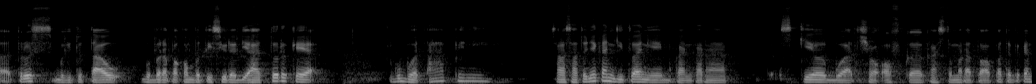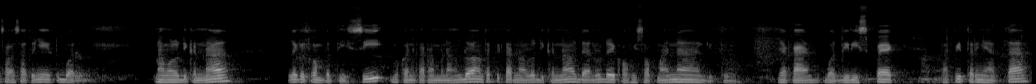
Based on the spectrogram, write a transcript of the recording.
Eh, terus begitu tahu beberapa kompetisi udah diatur kayak gue buat apa nih? Salah satunya kan gituan ya bukan karena skill buat show off ke customer atau apa tapi kan salah satunya itu buat nama lo dikenal lo ikut kompetisi bukan karena menang doang tapi karena lo dikenal dan lo dari coffee shop mana gitu. Ya kan? Buat di respect. Tapi ternyata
